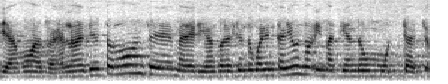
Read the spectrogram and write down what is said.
llamo otra vez al 911, me derivan con el 141 y me atiende un muchacho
